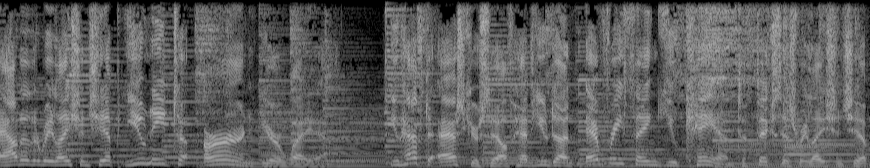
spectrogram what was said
out of the relationship, you need to earn your way out. You have to ask yourself have you done everything you can to fix this relationship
